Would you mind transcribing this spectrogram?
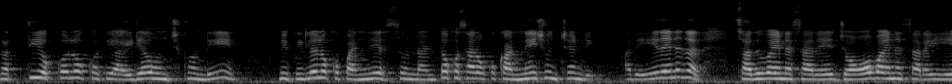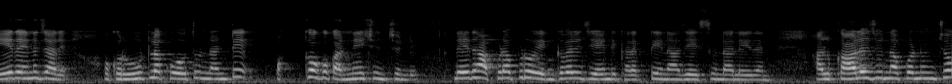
ప్రతి ఒక్కరు ఒకటి ఐడియా ఉంచుకోండి. మీ పిల్లలు ఒక పని చేస్తుండంటే ఒకసారి ఒక్కొక్క అన్నేసి ఉంచండి. అది ఏదైనా సరే చదువు అయినా సరే జాబ్ అయినా సరే ఏదైనా సరే ఒక రూట్లో పోతుండంటే పక్క ఒక అన్నేసి ఉంచండి. లేదా అప్పుడప్పుడు ఎంక్వైరీ చేయండి కరెక్టేనా? చేస్తుండా లేదని వాళ్ళు కాలేజ్ ఉన్నప్పటి నుంచో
